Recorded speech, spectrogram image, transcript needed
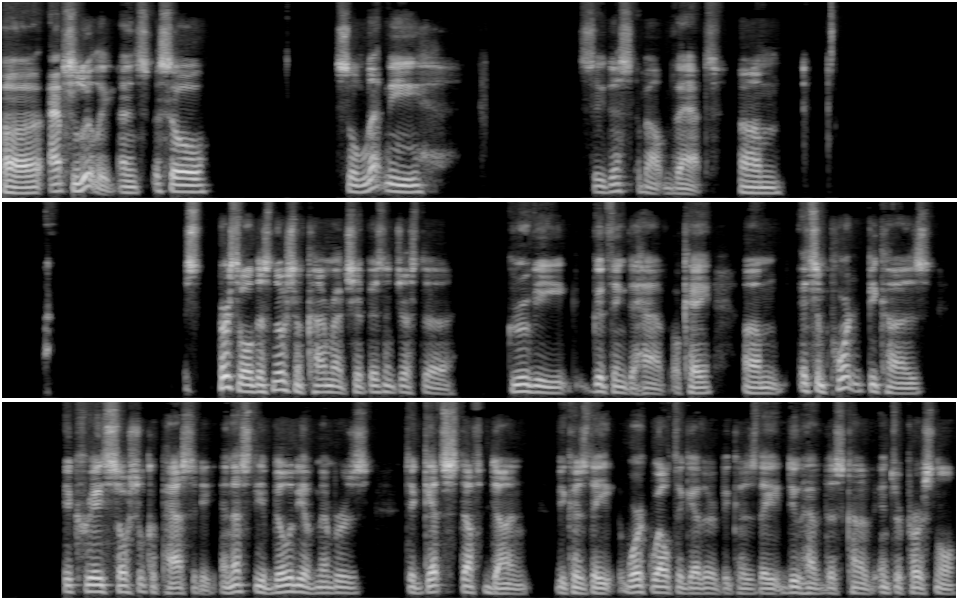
uh absolutely and so so let me say this about that. Um, first of all, this notion of comradeship isn't just a groovy, good thing to have. Okay. Um, it's important because it creates social capacity, and that's the ability of members to get stuff done because they work well together, because they do have this kind of interpersonal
